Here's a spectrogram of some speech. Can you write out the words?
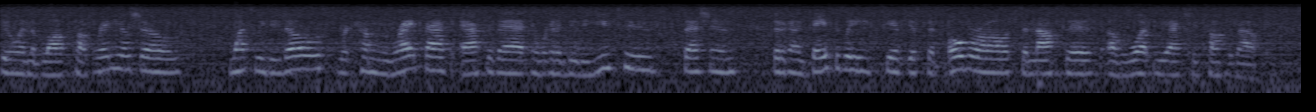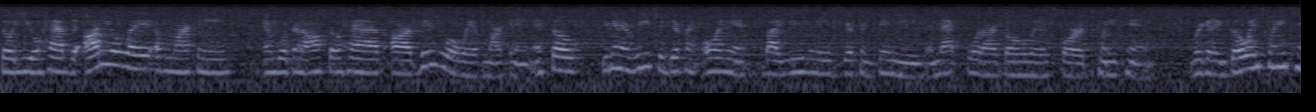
doing the Blog Talk radio shows. Once we do those, we're coming right back after that, and we're going to do the YouTube sessions that are going to basically give just an overall synopsis of what we actually talked about. So you'll have the audio way of marketing, and we're going to also have our visual way of marketing. And so you're going to reach a different audience by using these different venues, and that's what our goal is for 2010. We're going to go in 2010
